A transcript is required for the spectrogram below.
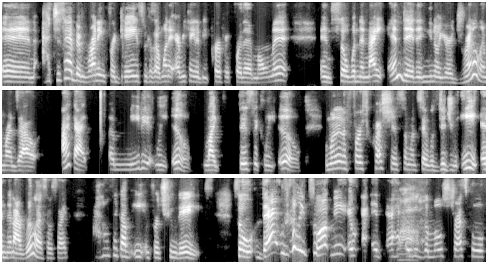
and I just had been running for days because I wanted everything to be perfect for that moment. And so when the night ended, and you know your adrenaline runs out, I got immediately ill, like physically ill. And one of the first questions someone said was, Did you eat? And then I realized I was like, I don't think I've eaten for two days. So that really taught me. It, it, it was the most stressful,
